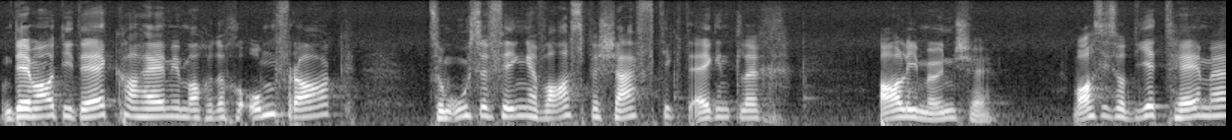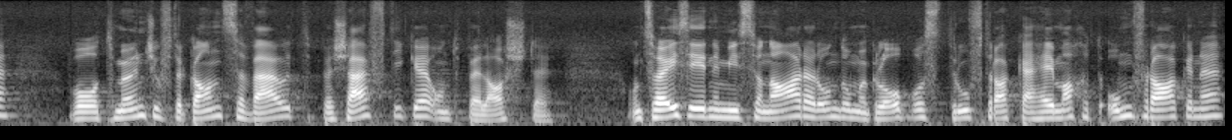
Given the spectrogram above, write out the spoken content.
Und die haben auch die Idee gehabt, hey, wir machen doch eine Umfrage zum herauszufinden, was beschäftigt eigentlich alle Menschen. Was sind so die Themen, die die Menschen auf der ganzen Welt beschäftigen und belasten. Und so haben sie ihren Missionaren rund um den Globus den Auftrag gegeben, hey, macht Umfragen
